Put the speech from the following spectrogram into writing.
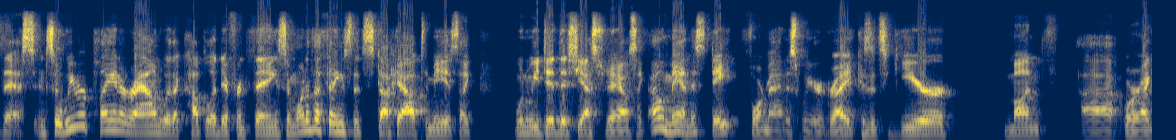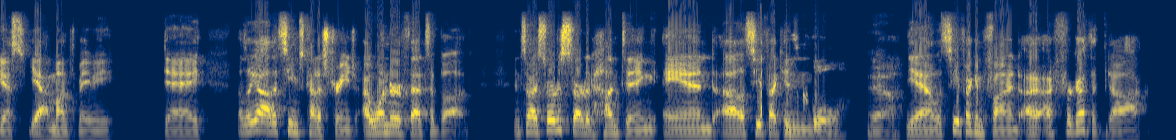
this. And so we were playing around with a couple of different things. And one of the things that stuck out to me is like when we did this yesterday, I was like, oh man, this date format is weird, right? Because it's year, month, uh, or I guess, yeah, month maybe, day. I was like, oh, that seems kind of strange. I wonder if that's a bug. And so I sort of started hunting and uh, let's see if I It's can cool. Yeah. Yeah, let's see if I can find. I, I forgot the doc.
